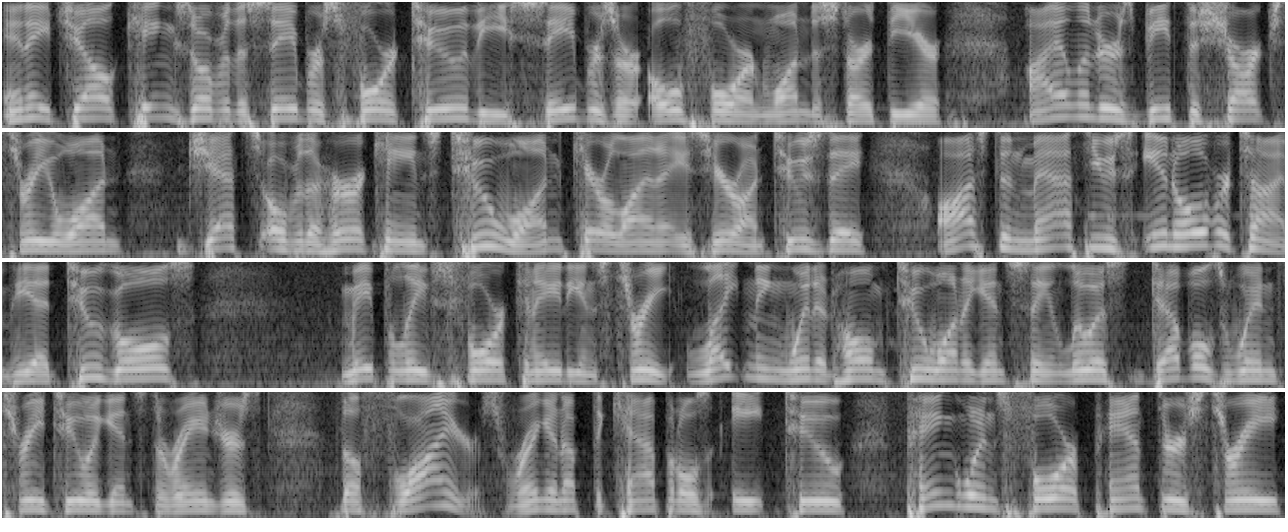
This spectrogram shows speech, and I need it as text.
NHL Kings over the Sabres 4-2. The Sabres are 0-4 and 1 to start the year. Islanders beat the Sharks 3-1. Jets over the Hurricanes 2-1. Carolina is here on Tuesday. Auston Matthews in overtime. He had two goals. Maple Leafs 4, Canadiens 3. Lightning win at home 2 1 against St. Louis. Devils win 3 2 against the Rangers. The Flyers ringing up the Capitals 8 2. Penguins 4, Panthers 3.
